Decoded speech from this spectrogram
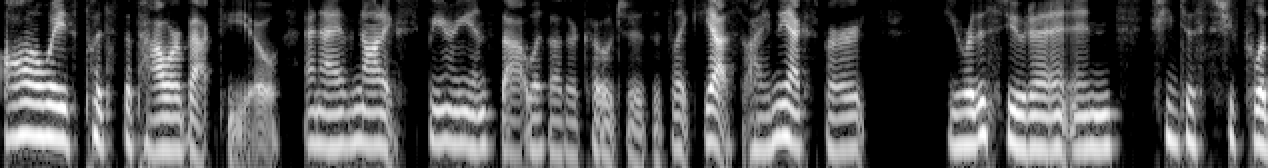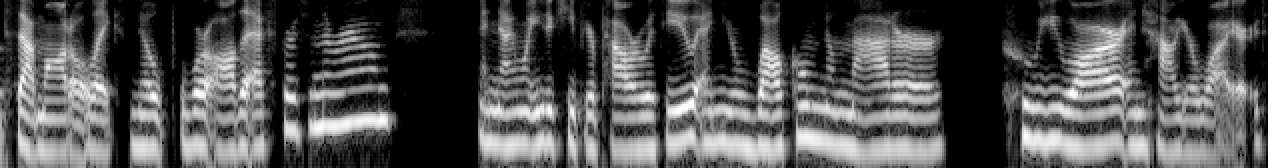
always puts the power back to you. And I have not experienced that with other coaches. It's like, yes, I'm the expert. You're the student. And she just, she flips that model like, nope, we're all the experts in the room. And I want you to keep your power with you. And you're welcome no matter who you are and how you're wired.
